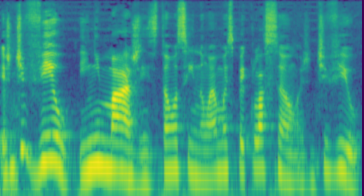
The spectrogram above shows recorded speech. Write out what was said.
a gente viu em imagens, então assim não é uma especulação, a gente viu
